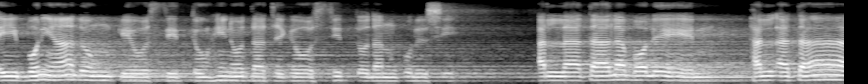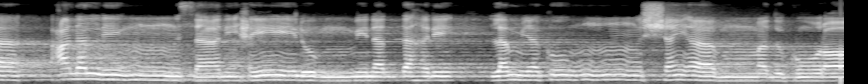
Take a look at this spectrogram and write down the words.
এই বনি আদমকে অস্তিত্বহীনতা থেকে অস্তিত্ব দান করেছি। আল্লাহ তাআলা বলেন, হাল আতা ইনসানি হিলুম মিনাদ দাহরি ইয়াকুন শাইআম মাযকুরা।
